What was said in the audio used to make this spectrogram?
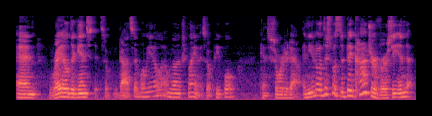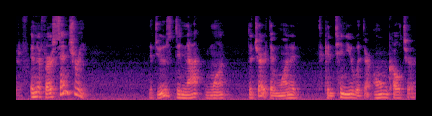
and railed against it. So God said, Well, you know what? I'm going to explain it so people can sort it out. And you know, this was the big controversy in the, in the first century. The Jews did not want the church, they wanted to continue with their own culture.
